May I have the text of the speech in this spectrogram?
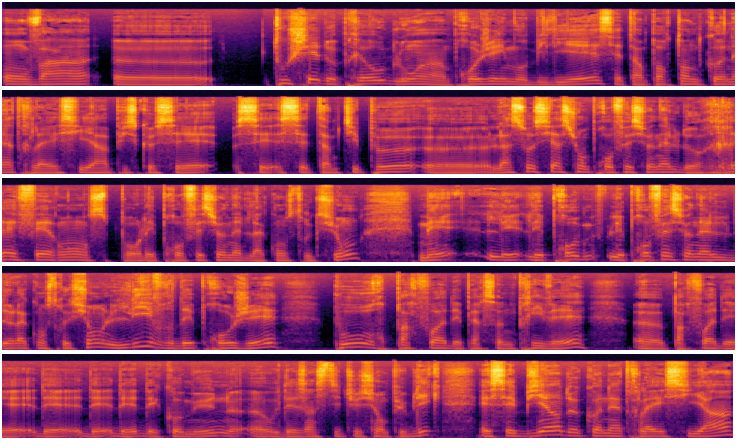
on va euh, toucher de près ou de loin un projet immobilier, c'est important de connaître la SIA puisque c'est un petit peu euh, l'association professionnelle de référence pour les professionnels de la construction. Mais les, les, pro- les professionnels de la construction livrent des projets pour parfois des personnes privées, euh, parfois des, des, des, des- des communes euh, ou des institutions publiques. Et c'est bien de connaître la SIA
